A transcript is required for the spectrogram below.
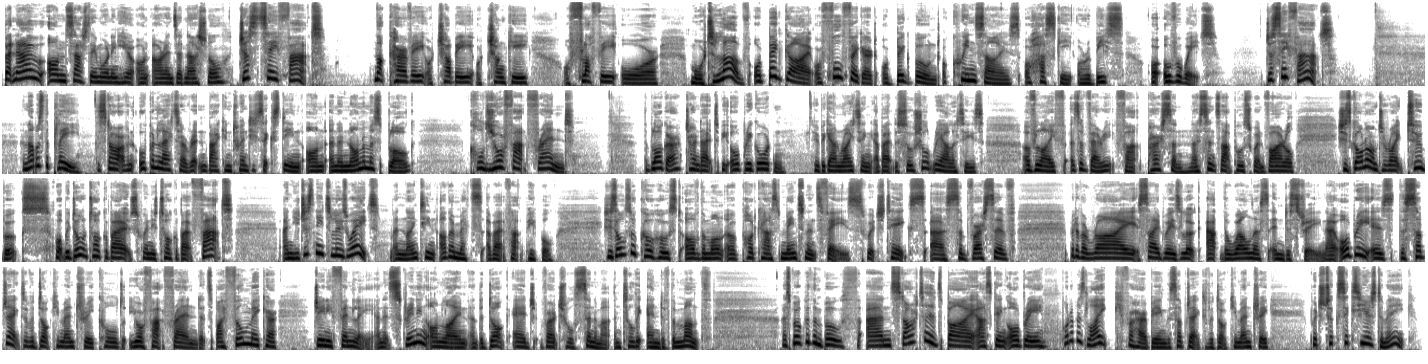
But now on Saturday morning here on RNZ National, just say fat. Not curvy or chubby or chunky or fluffy or more to love or big guy or full figured or big boned or queen size or husky or obese or overweight. Just say fat. And that was the plea, the start of an open letter written back in 2016 on an anonymous blog called Your Fat Friend. The blogger turned out to be Aubrey Gordon, who began writing about the social realities of life as a very fat person. Now, since that post went viral, she's gone on to write two books What We Don't Talk About When You Talk About Fat, and You Just Need to Lose Weight, and 19 other myths about fat people. She's also co host of the mon- podcast Maintenance Phase, which takes a subversive bit of a wry, sideways look at the wellness industry. Now, Aubrey is the subject of a documentary called Your Fat Friend. It's by filmmaker Jeanie Finlay, and it's screening online at the Doc Edge Virtual Cinema until the end of the month. I spoke with them both and started by asking Aubrey what it was like for her being the subject of a documentary which took six years to make.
